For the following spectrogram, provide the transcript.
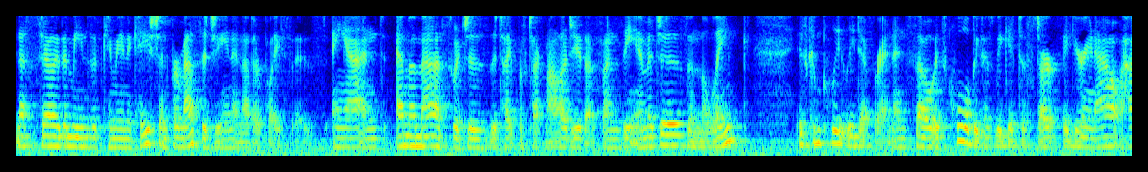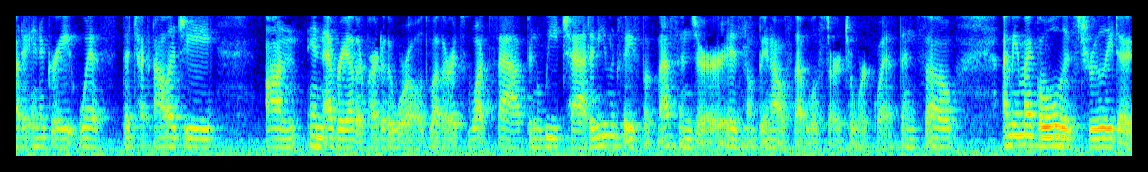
necessarily the means of communication for messaging in other places. And MMS, which is the type of technology that sends the images and the link, is completely different. And so it's cool because we get to start figuring out how to integrate with the technology on in every other part of the world, whether it's WhatsApp and WeChat and even Facebook Messenger is something else that we'll start to work with. And so, I mean, my goal is truly to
